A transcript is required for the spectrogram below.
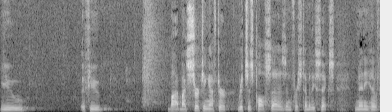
You, if you, by, by searching after riches, Paul says in 1 Timothy 6, many have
